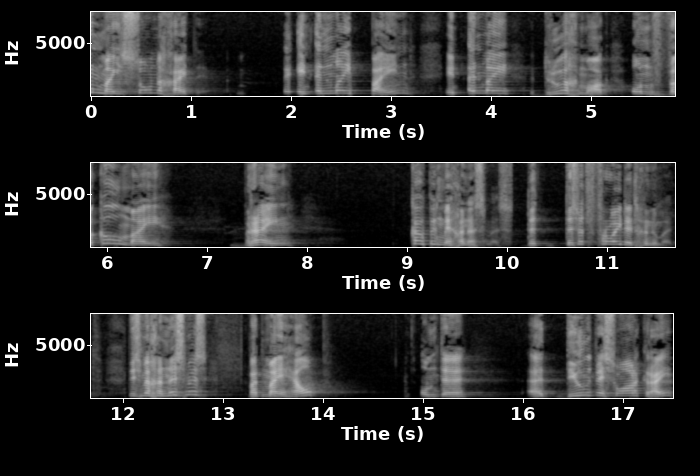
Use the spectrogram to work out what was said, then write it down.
in my sondigheid en in my pyn en in my droog maak, ontwikkel my brein coping meganismes. Dit dis wat Freud dit genoem het. Dis meganismes wat my help om te uh deel met my swaar kry.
